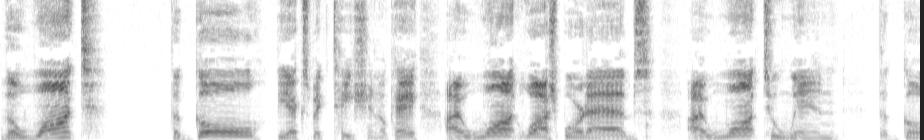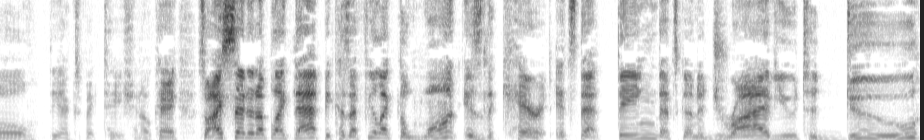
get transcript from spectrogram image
the want, the goal, the expectation, okay? I want washboard abs, I want to win the goal, the expectation. Okay. So I set it up like that because I feel like the want is the carrot. It's that thing that's going to drive you to do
